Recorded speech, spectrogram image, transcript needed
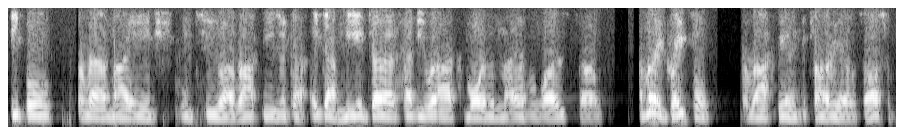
people around my age into uh, rock music. Got- It got me into heavy rock more than I ever was. So I'm very grateful for Rock Band and Guitar Hero. It's awesome.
